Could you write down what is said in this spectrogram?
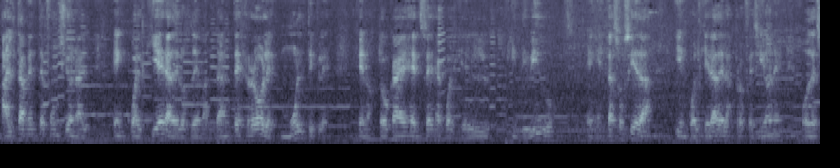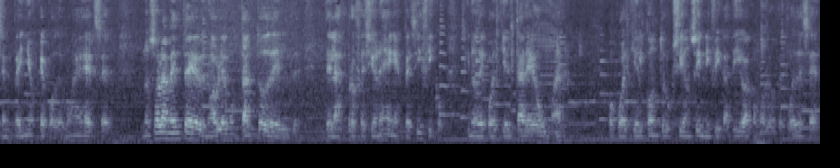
altamente funcional en cualquiera de los demandantes roles múltiples que nos toca ejercer a cualquier individuo en esta sociedad y en cualquiera de las profesiones o desempeños que podemos ejercer. No solamente, no hablemos tanto de las profesiones en específico, sino de cualquier tarea humana o cualquier construcción significativa como lo que puede ser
